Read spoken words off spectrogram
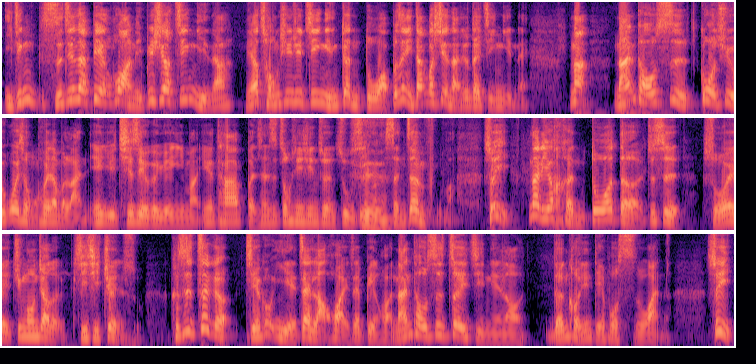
已经时间在变化，你必须要经营啊，你要重新去经营更多啊，不是你当过县长就在经营呢、欸？那南投市过去为什么会那么蓝？因为其实有个原因嘛，因为它本身是中心新村的驻地嘛，省政府嘛，所以那里有很多的，就是所谓军工教的及其眷属。可是这个结构也在老化，也在变化。南投市这几年哦，人口已经跌破十万了，所以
